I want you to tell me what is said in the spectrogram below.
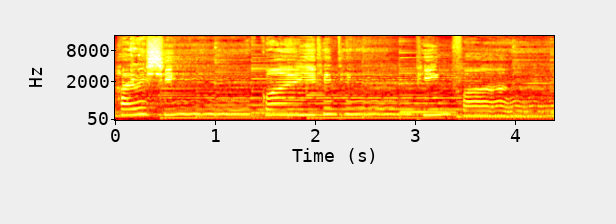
还未习惯一天天平凡。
